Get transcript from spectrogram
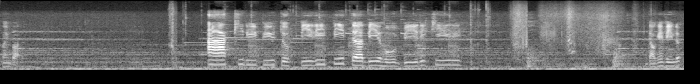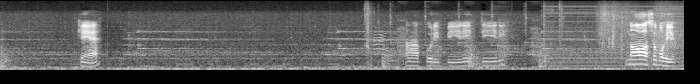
Vou embora. Kiripitu, piripita, birru, biriquiri. Tem alguém vindo. Quem é? Ah, puripiritiri. Nossa, eu morri.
